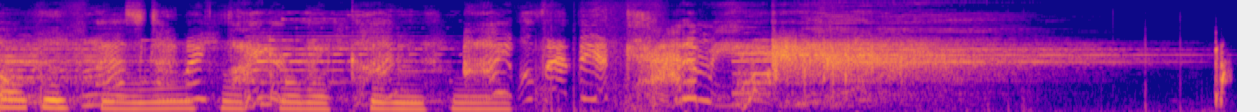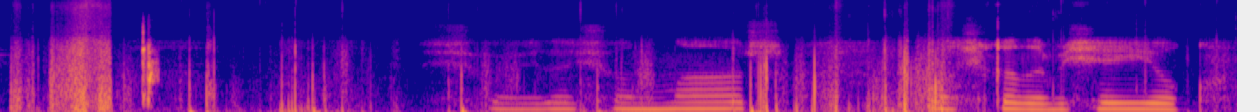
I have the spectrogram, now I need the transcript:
Arkadaşlar bu saatte başka bir şey yok. Başka da bir şey yok.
